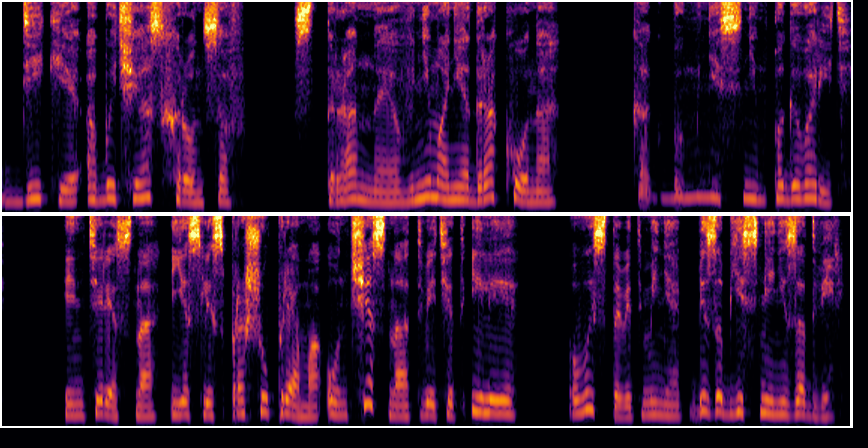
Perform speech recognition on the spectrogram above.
дикие обычаи асхронцев, странное внимание дракона. Как бы мне с ним поговорить? Интересно, если спрошу прямо, он честно ответит или выставит меня без объяснений за дверь?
